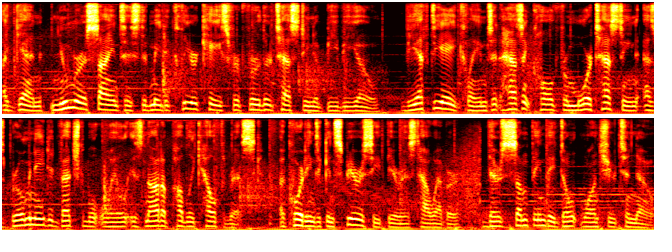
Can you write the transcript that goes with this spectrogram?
again, numerous scientists have made a clear case for further testing of BVO. The FDA claims it hasn't called for more testing as brominated vegetable oil is not a public health risk. According to conspiracy theorists, however, there's something they don't want you to know.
